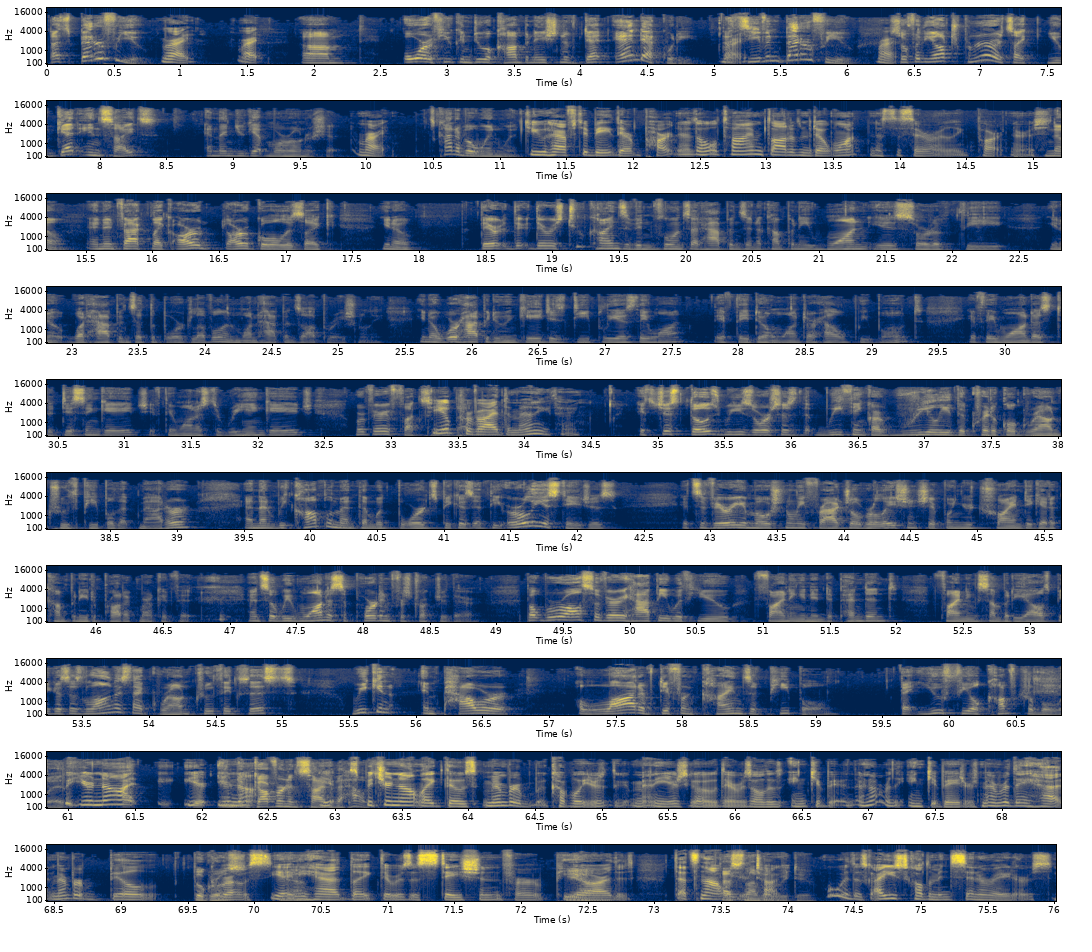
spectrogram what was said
That's better for you. Right. Right. Um, or if you can do a combination of debt and equity, that's Right. even better for you. Right. So for the entrepreneur, it's like you get insights and then you get more ownership. Right. Kind of a win-win. Do you have to be their partner the whole time? A lot of them don't want necessarily partners. No, and in fact, like our our goal is like you know, there, there there is two kinds of influence that happens in a company. One is sort of the you know what happens at the board level, and one happens operationally. You know, we're happy to engage as deeply as they want. If they don't want our help, we won't. If they want us to disengage, if they want us to re-engage, we're very flexible. So you'll provide way. them anything. It's just those resources that we think are really the critical ground truth people that matter. And then we complement them with boards because at the earliest stages, it's a very emotionally fragile relationship when you're trying to get a company to product market fit. And so we want a support infrastructure there. But we're also very happy with you finding an independent, finding somebody else, because as long as that ground truth exists, we can empower a lot of different kinds of people that you feel comfortable with. But you're not. You're, you're In the not, governance side of the yes, house. But you're not like those. Remember a couple of years, many years ago, there was all those incubators. They're not really incubators. Remember they had. Remember Bill. Bill Gross. Yeah, and he had like there was a station for PR. Yeah. That's, that's not That's what you're not what talking. we do. What were those? I used to call them incinerators.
